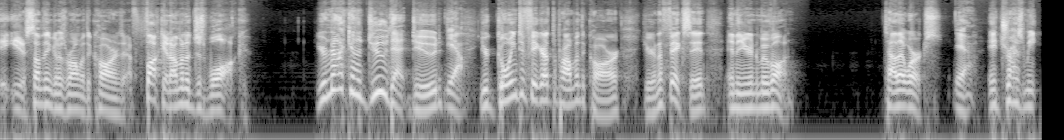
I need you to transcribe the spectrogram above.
you know, something goes wrong with the car and say, fuck it, I'm going to just walk. You're not going to do that, dude. Yeah. You're going to figure out the problem with the car. You're going to fix it, and then you're going to move on. That's how that works. Yeah. It drives me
